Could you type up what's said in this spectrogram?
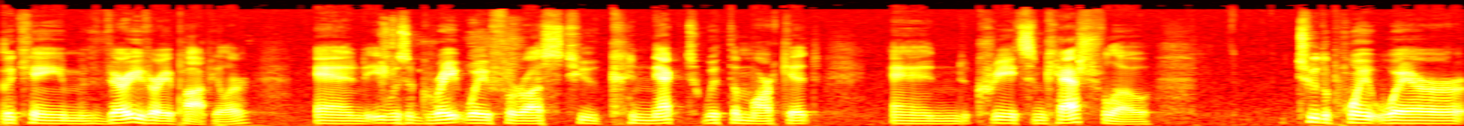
became very, very popular, and it was a great way for us to connect with the market and create some cash flow to the point where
